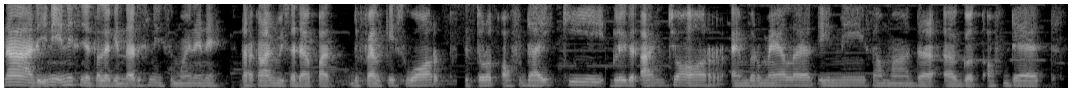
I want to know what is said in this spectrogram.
Nah, ini ini senjata legendaris nih semua ini nih. Ntar kalian bisa dapat The Valky Sword, The Truth of Daiki, Bladed Ancor, Ember Mallet ini sama The uh, God of Death,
